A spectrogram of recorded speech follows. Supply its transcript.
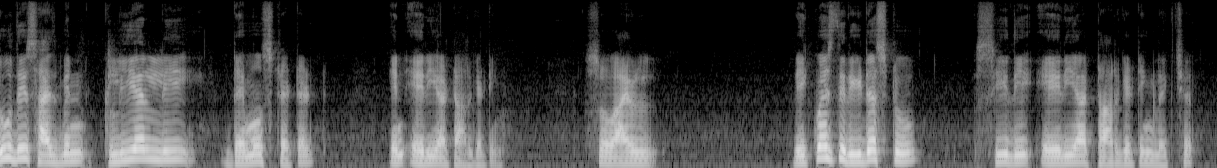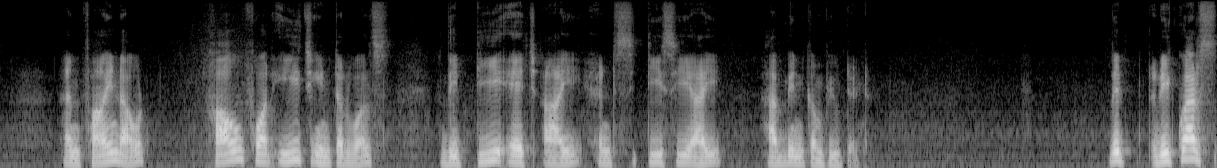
do this has been clearly demonstrated in area targeting. So, I will request the readers to see the area targeting lecture and find out how for each intervals the THI and TCI have been computed. It requires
